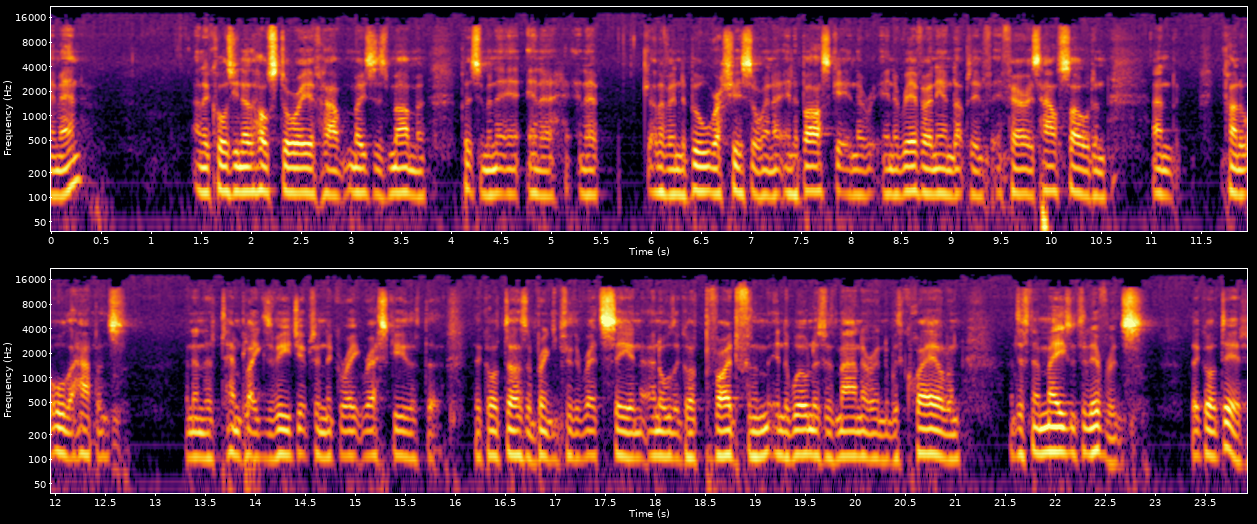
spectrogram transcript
Yeah. Amen. And of course, you know the whole story of how Moses' mum puts him in a, in a, in a kind of in the bulrushes or in a, in a basket in a, in a river, and he ends up in, in Pharaoh's household, and, and kind of all that happens and then the 10 plagues of Egypt and the great rescue that, that, that, God does and brings them through the Red Sea and, and all that God provided for them in the wilderness with manna and with quail and, and just an amazing deliverance that God did.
